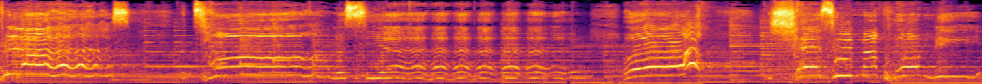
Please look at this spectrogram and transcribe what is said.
place dans le ciel. Oh, Jésus m'a promis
